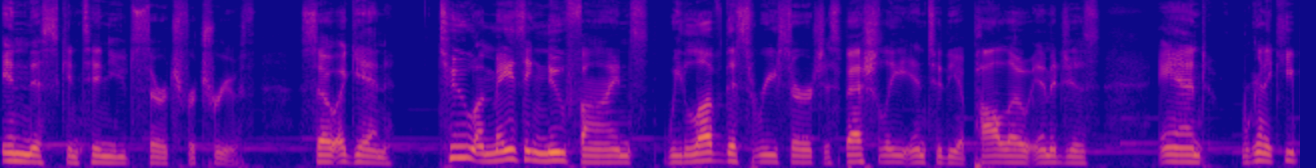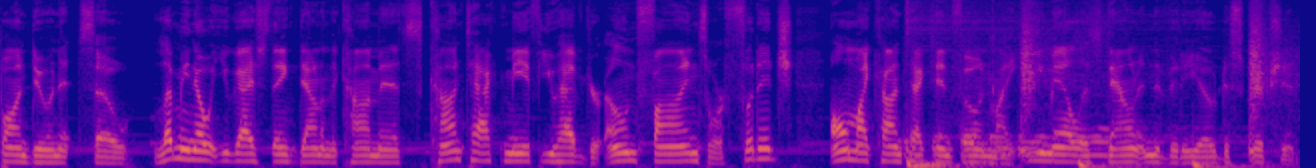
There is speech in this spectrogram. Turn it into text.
in this continued search for truth. So again, two amazing new finds. We love this research, especially into the Apollo images, and we're going to keep on doing it. So let me know what you guys think down in the comments. Contact me if you have your own finds or footage. All my contact info and my email is down in the video description.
